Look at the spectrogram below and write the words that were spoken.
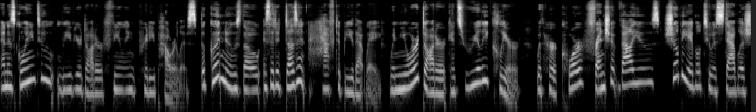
and is going to leave your daughter feeling pretty powerless. The good news though is that it doesn't have to be that way. When your daughter gets really clear with her core friendship values, she'll be able to establish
